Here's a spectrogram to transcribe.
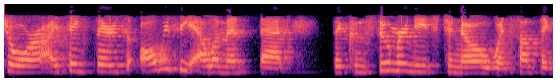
sure. I think there's always the element that the consumer needs to know when something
